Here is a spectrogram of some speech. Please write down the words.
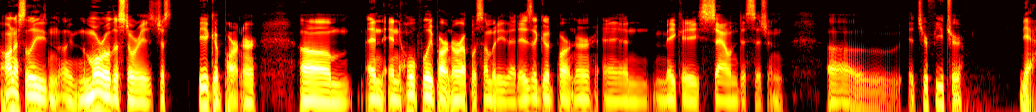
honestly, the moral of the story is just be a good partner, um, and and hopefully partner up with somebody that is a good partner and make a sound decision. Uh, it's your future. yeah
